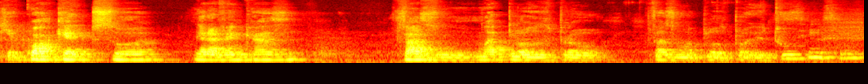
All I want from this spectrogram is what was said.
que qualquer pessoa grava em casa, faz um, um upload para o, faz um upload para o YouTube, Sim, sim.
